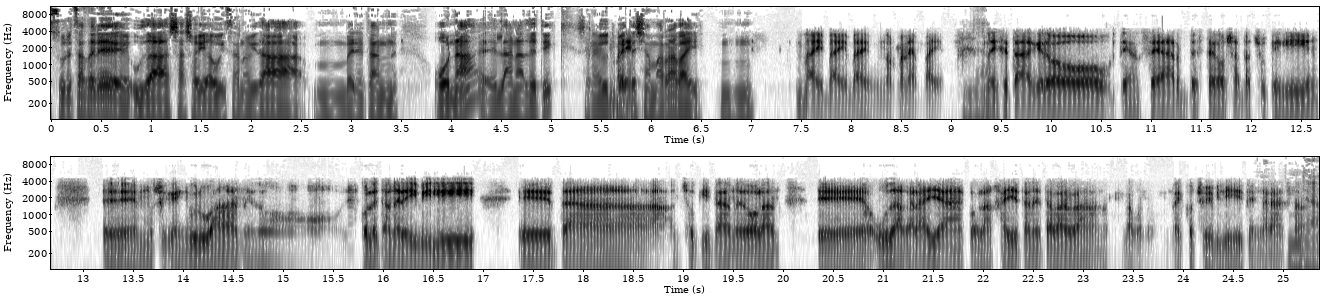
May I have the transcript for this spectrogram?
zuretzat ere, uda sasoi hau izan hori da, mm, benetan ona, eh, lan aldetik, zen dut, Bai. bete xamarra, bai. Mhm. Bai, bai, bai, normalean bai. Ja. Naiz eta gero urtean zehar beste gauza batzuk egin, e, musika inguruan edo eskoletan ere ibili eta antzokitan edo lan e, uda garaiak, olan jaietan eta bar, ba, ba bueno, nahiko txo ibili egiten gara. ezta? Ja,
